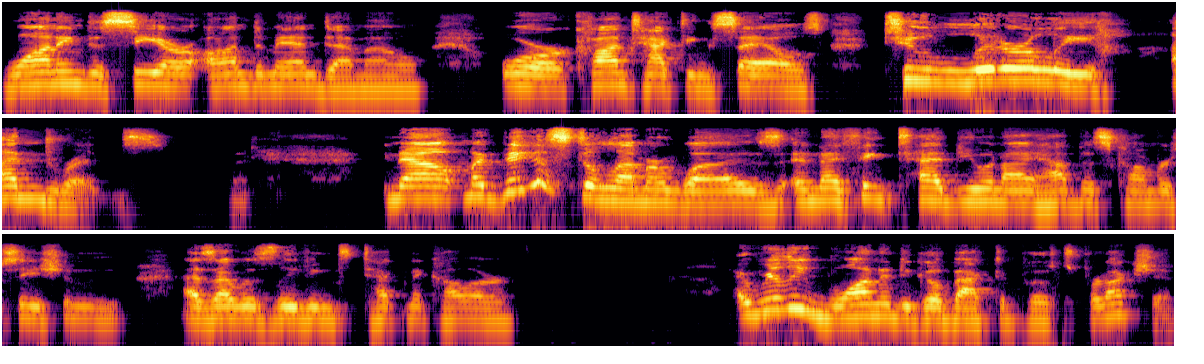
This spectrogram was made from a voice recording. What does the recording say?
wanting to see our on demand demo or contacting sales to literally hundreds now, my biggest dilemma was, and I think Ted, you and I had this conversation as I was leaving Technicolor. I really wanted to go back to post production.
